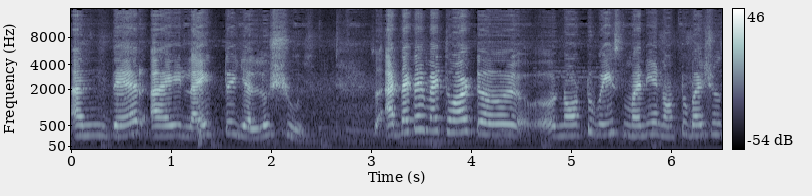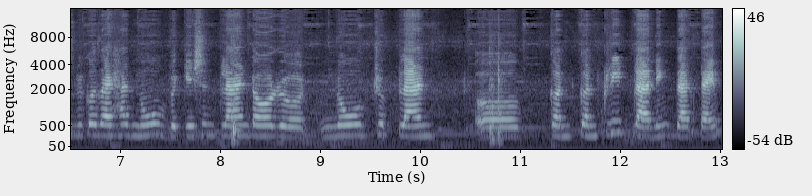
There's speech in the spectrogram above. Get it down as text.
and there I liked the yellow shoes. So at that time I thought uh, not to waste money and not to buy shoes because I had no vacation planned or uh, no trip planned uh, con concrete planning that time.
